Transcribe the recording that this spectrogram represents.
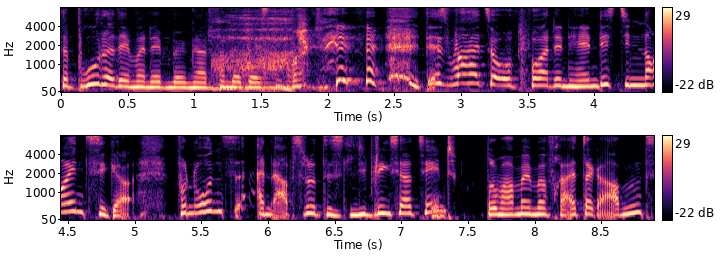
der Bruder, den man nicht mögen hat von der besten Freundin. Das war halt so oft vor den Handys, die 90er. Von uns ein absolutes Lieblingsjahrzehnt. Darum haben wir immer Freitagabend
